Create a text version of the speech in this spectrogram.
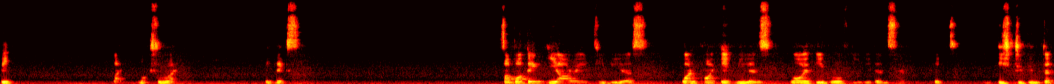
Bit like not true, right? Okay, next. Supporting ERA team leaders, 1.8 million loyalty growth dividends have been paid and distributed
